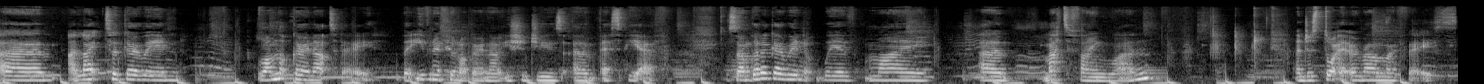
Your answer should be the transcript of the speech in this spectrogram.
um, I like to go in, well I'm not going out today, but even if you're not going out you should use um, SPF So I'm going to go in with my um, mattifying one and just dot it around my face.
